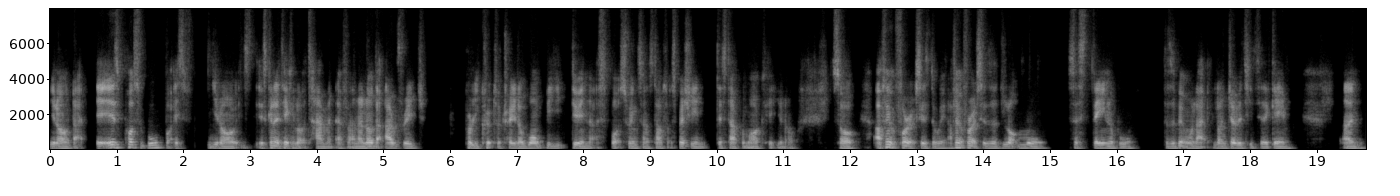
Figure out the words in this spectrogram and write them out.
you know that it is possible, but it's you know it's, it's going to take a lot of time and effort. And I know the average probably crypto trader won't be doing that spot swings and stuff, especially in this type of market. You know, so I think forex is the way. I think forex is a lot more sustainable. There's a bit more like longevity to the game, and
